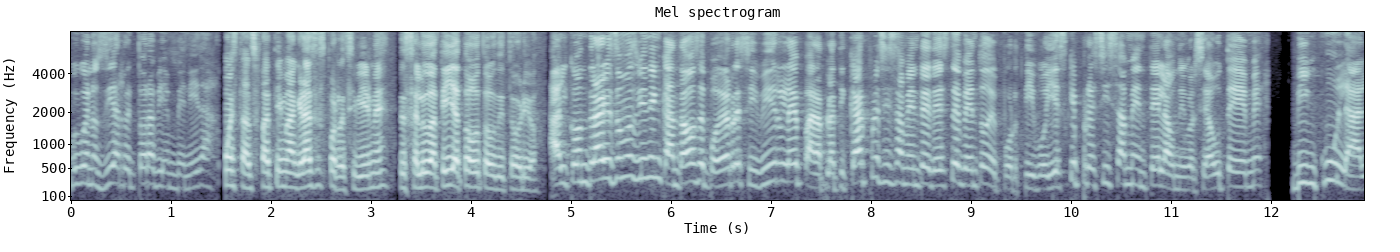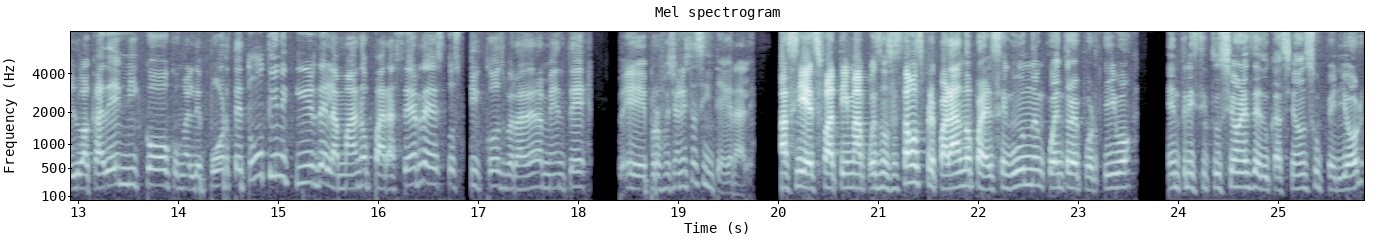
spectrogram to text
Muy buenos días, rectora, bienvenida. ¿Cómo estás, Fátima? Gracias por recibirme. Te saludo a ti y a todo tu auditorio. Al contrario, estamos bien encantados de poder recibirle para platicar precisamente de este evento deportivo. Y es que precisamente la Universidad UTM vincula lo académico con el deporte, todo tiene que ir de la mano para hacer de estos chicos verdaderamente eh, profesionistas integrales. Así es, Fátima, pues nos estamos preparando para el segundo encuentro deportivo entre instituciones de educación superior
